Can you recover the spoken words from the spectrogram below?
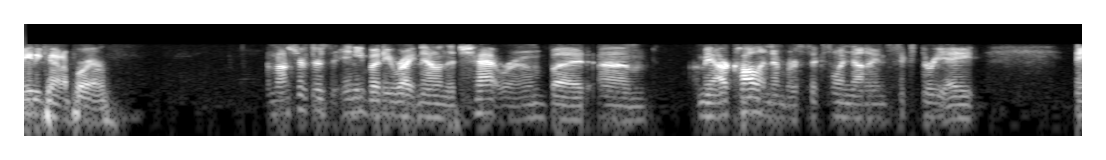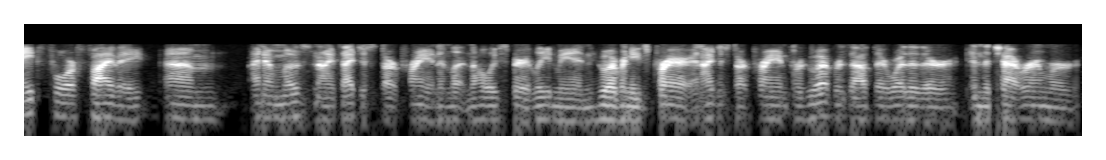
any kind of prayer. I'm not sure if there's anybody right now in the chat room, but um, I mean, our call-in number is six one nine six three eight eight four five eight. Um, I know most nights I just start praying and letting the Holy Spirit lead me, and whoever needs prayer, and I just start praying for whoever's out there, whether they're in the chat room or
